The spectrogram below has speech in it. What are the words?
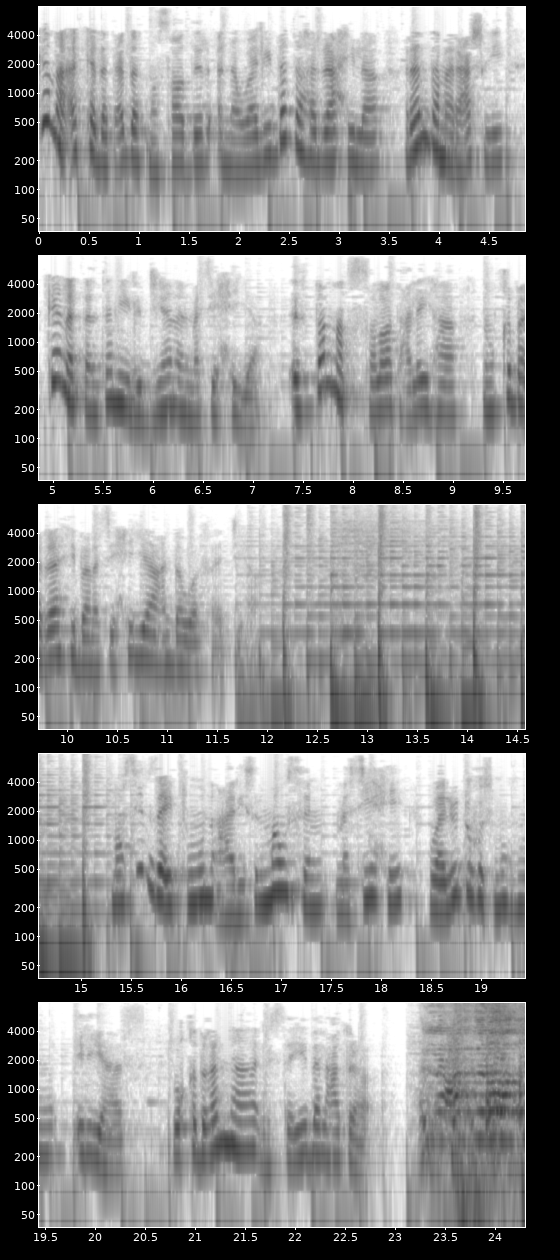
كما أكدت عدة مصادر أن والدتها الراحلة رندا مرعشلي كانت تنتمي للديانة المسيحية إذ تمت الصلاة عليها من قبل راهبة مسيحية عند وفاتها. نصيب زيتون عريس الموسم مسيحي والده اسمه إلياس وقد غنى للسيدة العذراء. العذراء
